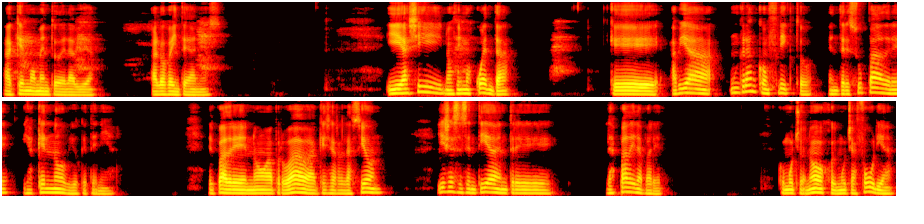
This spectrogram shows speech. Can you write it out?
a aquel momento de la vida, a los 20 años. Y allí nos dimos cuenta que había un gran conflicto entre su padre y aquel novio que tenía. El padre no aprobaba aquella relación y ella se sentía entre la espada y la pared, con mucho enojo y mucha furia,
